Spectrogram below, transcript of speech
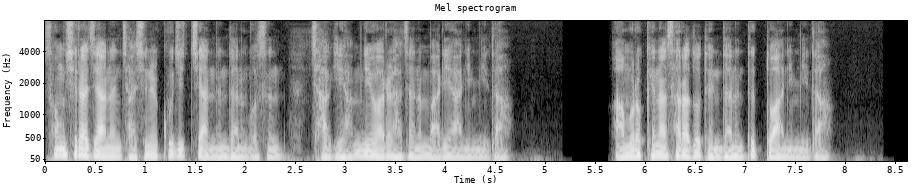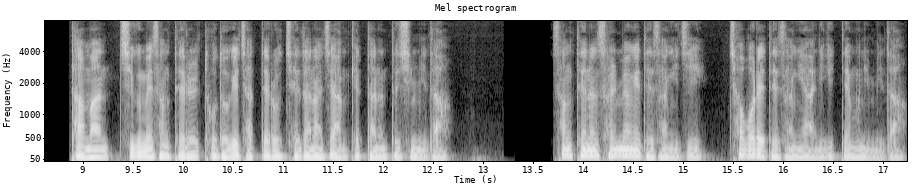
성실하지 않은 자신을 꾸짖지 않는다는 것은 자기 합리화를 하자는 말이 아닙니다. 아무렇게나 살아도 된다는 뜻도 아닙니다. 다만 지금의 상태를 도덕의 잣대로 재단하지 않겠다는 뜻입니다. 상태는 설명의 대상이지 처벌의 대상이 아니기 때문입니다.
